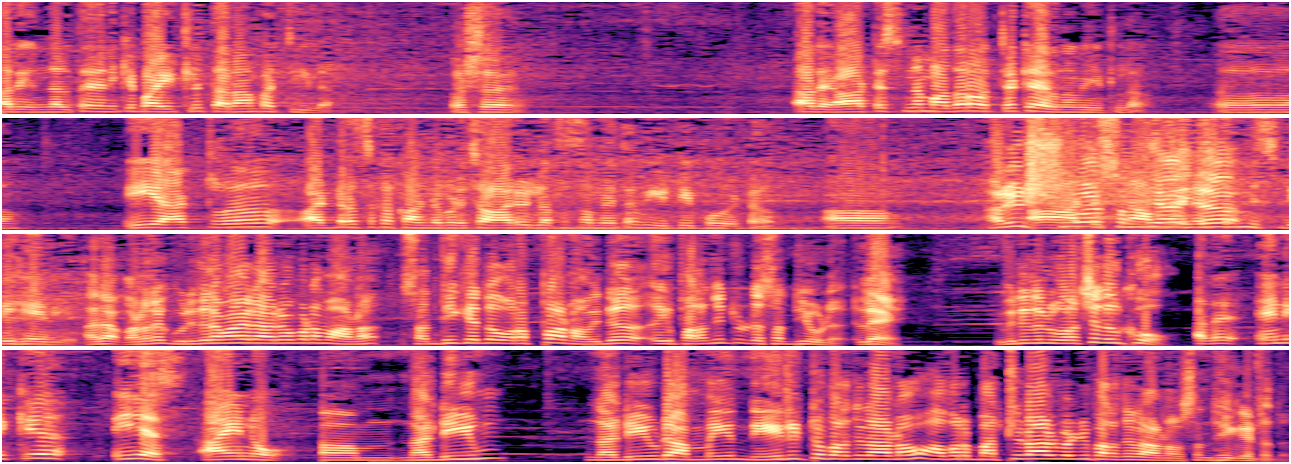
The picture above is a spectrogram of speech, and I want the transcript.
അത് ഇന്നലത്തെ എനിക്ക് ബൈക്കിൽ തരാൻ പറ്റിയില്ല. പക്ഷെ അതെ ആർട്ടിസ്റ്റിന്റെ മദർ ഒറ്റയ്ക്കായിരുന്നു വീട്ടിൽ ഈ ആക്ടർ അഡ്രസ് ഒക്കെ കണ്ടുപിടിച്ച് ആരും ഇല്ലാത്ത സമയത്ത് വീട്ടിൽ പോയിട്ട് അല്ല വളരെ ഗുരുതരമായ ഒരു ആരോപണമാണ്. സന്ധ്യക്ക് അത് ഉറപ്പാണോ? ഇത് പറഞ്ഞിട്ടുണ്ട് സന്ധ്യയോട് അല്ലേ? ഇവരിതിൽ ഉറച്ചു നിൽക്കുവോ? അതെ എനിക്ക് യെസ് ഐ നോ നടിയും നടിയുടെ അമ്മയും നേരിട്ട് പറഞ്ഞതാണോ? അവർ മറ്റൊരാൾ വഴി പറഞ്ഞതാണോ സന്ധ്യ കേട്ടത്?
